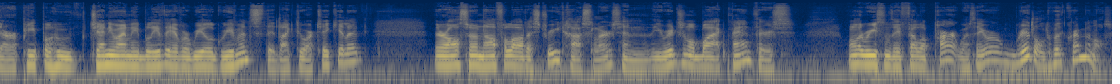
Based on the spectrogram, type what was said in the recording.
there are people who genuinely believe they have a real grievance they'd like to articulate. There are also an awful lot of street hustlers, and the original Black Panthers, one of the reasons they fell apart was they were riddled with criminals.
